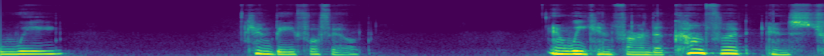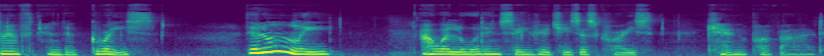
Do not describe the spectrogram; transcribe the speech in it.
we can be fulfilled. And we can find the comfort and strength and the grace that only our Lord and Savior Jesus Christ can provide.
